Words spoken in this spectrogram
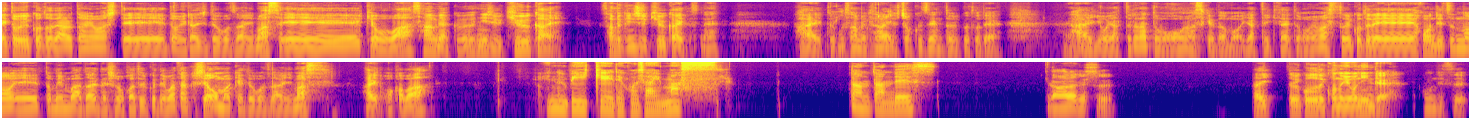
い、ということで改めまして、えードイラジでございます。えー、今日は329回。329回ですね。はい、ということで330直前ということで、はい、ようやってるなとも思いますけども、やっていきたいと思います。ということで、えー本日の、えー、とメンバーは誰でしょうか？ということで、私はおまけでございます。はい、他は？NBK でございます。タンタンです。ガーラです。はい。ということで、この4人で本日、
